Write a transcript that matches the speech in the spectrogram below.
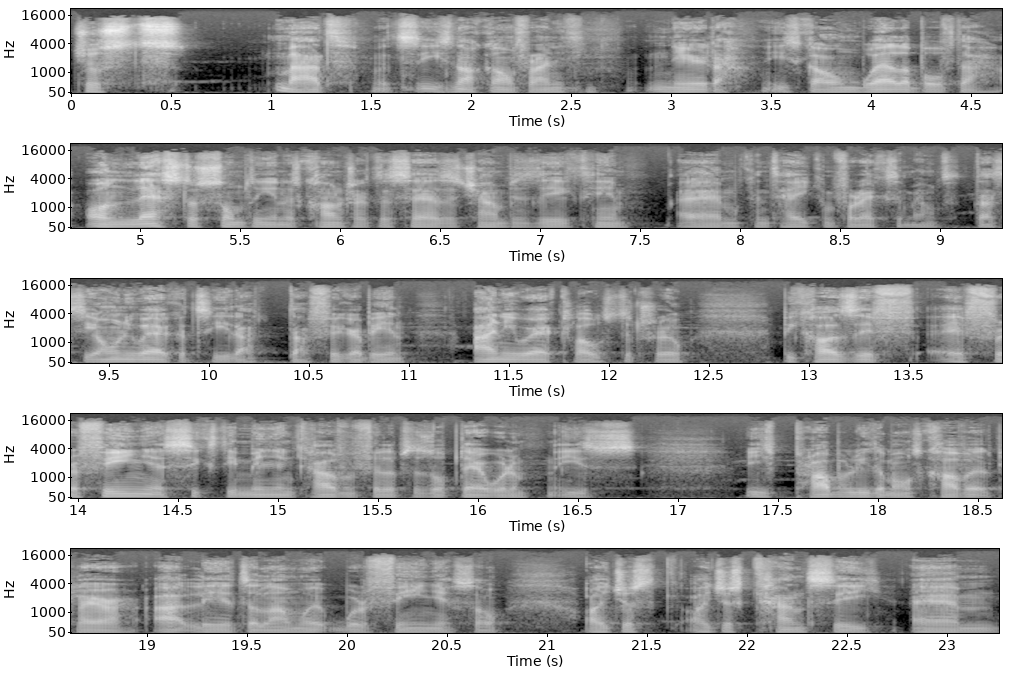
just mad. It's, he's not going for anything near that. He's going well above that, unless there's something in his contract that says a Champions League team um, can take him for X amount. That's the only way I could see that, that figure being anywhere close to true. Because if if Raphinha is 60 million, Calvin Phillips is up there with him. He's he's probably the most coveted player at Leeds along with, with Raphinha. So I just I just can't see um,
